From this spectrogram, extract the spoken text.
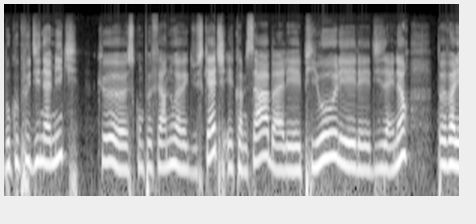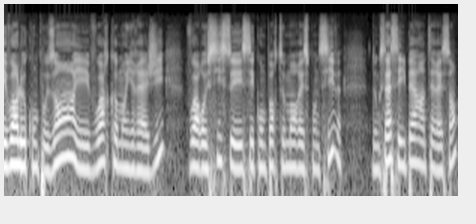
beaucoup plus dynamique que ce qu'on peut faire nous avec du sketch. Et comme ça, bah, les PO, les, les designers peuvent aller voir le composant et voir comment il réagit, voir aussi ses, comportements responsifs. Donc ça, c'est hyper intéressant.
